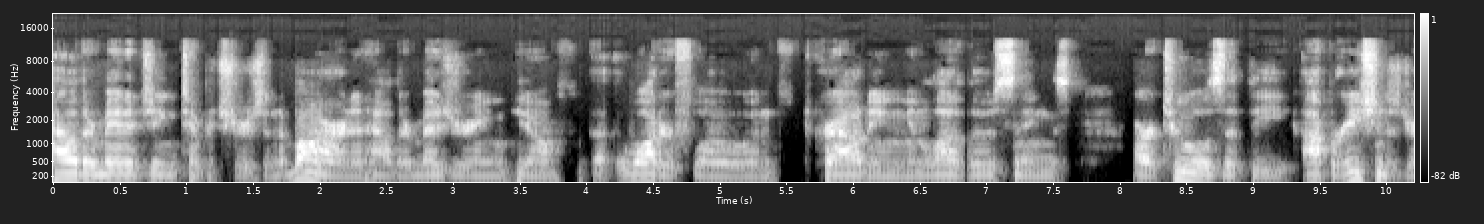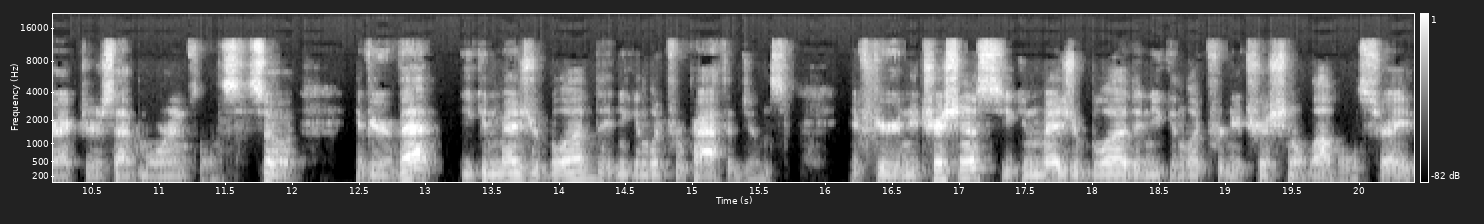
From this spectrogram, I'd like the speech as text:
how they're managing temperatures in the barn and how they're measuring you know uh, water flow and crowding and a lot of those things are tools that the operations directors have more influence so if you're a vet you can measure blood and you can look for pathogens if you're a nutritionist, you can measure blood and you can look for nutritional levels, right?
